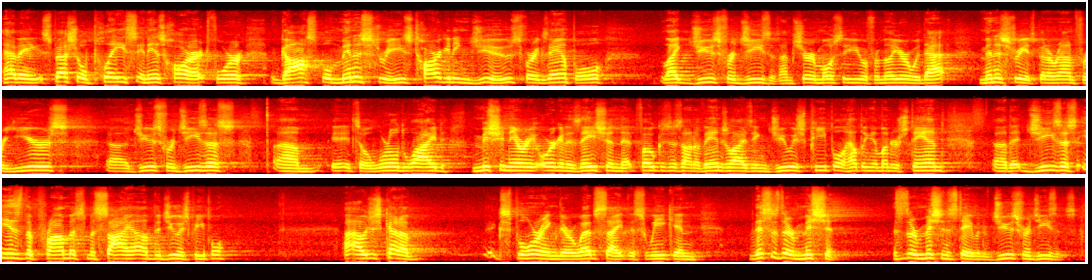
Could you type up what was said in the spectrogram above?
have a special place in his heart for gospel ministries targeting Jews, for example, like Jews for Jesus. I'm sure most of you are familiar with that ministry. It's been around for years. Uh, Jews for Jesus. Um, it's a worldwide missionary organization that focuses on evangelizing Jewish people, helping them understand uh, that Jesus is the promised Messiah of the Jewish people. I was just kind of exploring their website this week, and this is their mission. This is their mission statement of Jews for Jesus.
